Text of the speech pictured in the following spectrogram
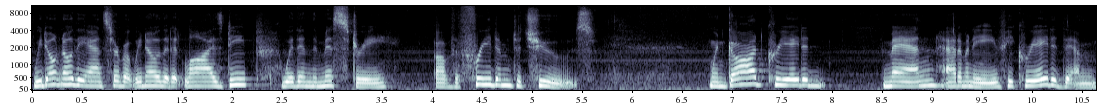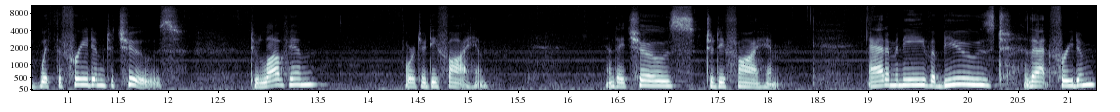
We don't know the answer, but we know that it lies deep within the mystery of the freedom to choose. When God created man, Adam and Eve, he created them with the freedom to choose to love him or to defy him and they chose to defy him. Adam and Eve abused that freedom.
